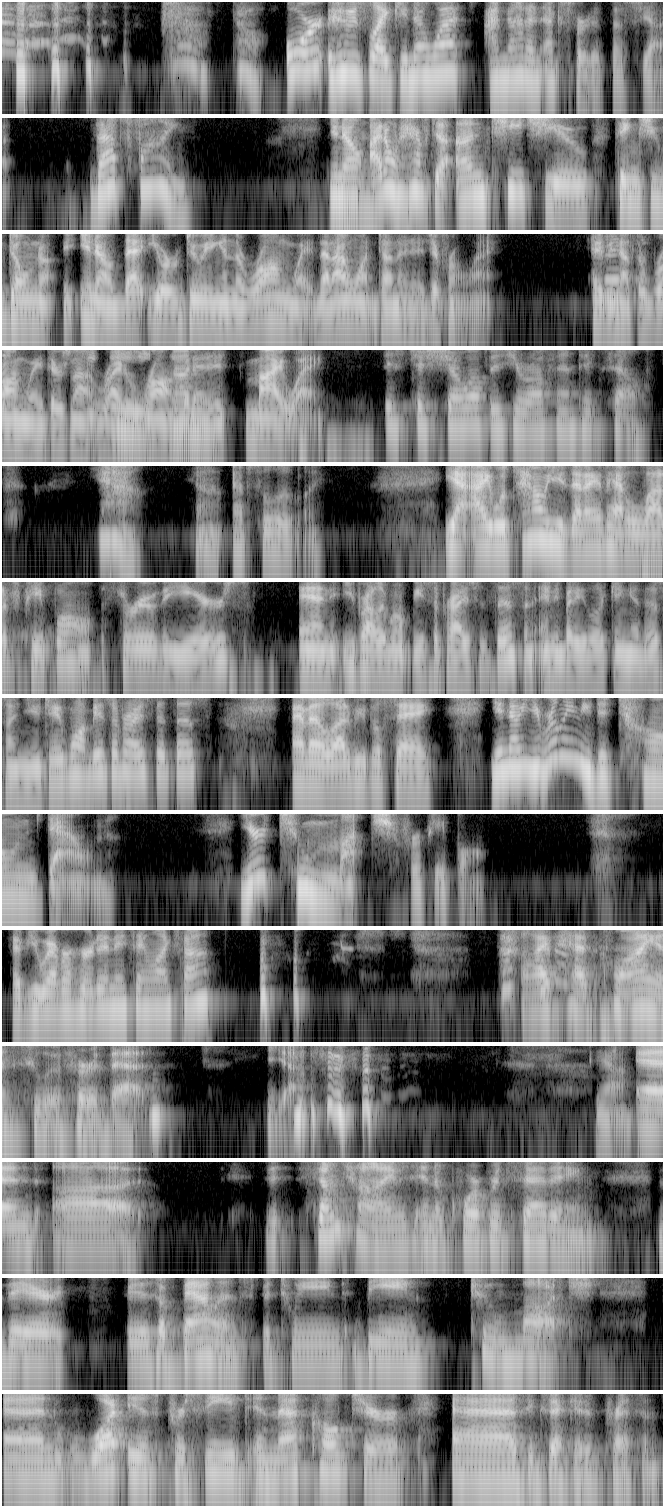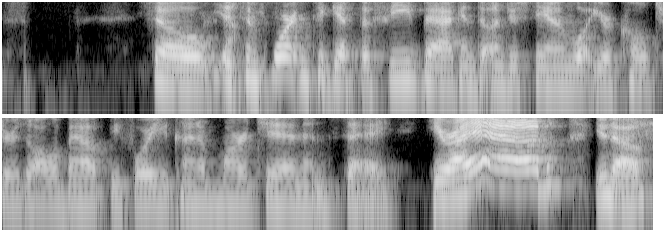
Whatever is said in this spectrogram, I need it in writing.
or who's like, you know what? I'm not an expert at this yet. That's fine. You know, Mhm. I don't have to unteach you things you don't you know, that you're doing in the wrong way that I want done in a different way. Maybe not the wrong way. There's not right or wrong, but in um, it my way. Is to show up as your authentic self. Yeah. Yeah, absolutely. Yeah, I will tell you that I've had a lot of people through the years, and you probably won't be surprised at this, and anybody looking at this on YouTube won't be surprised at this. I've had a lot of people say, you know, you really need to tone down. You're too much for people. Have you ever heard anything like that? I've had clients who have heard that. Yes. Yeah. And uh, sometimes in a corporate setting, there is a balance between being too much and what is perceived in that culture as executive presence. So it's important to get the feedback and to understand what your culture is all about before you kind of march in and say, here I am, you know.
